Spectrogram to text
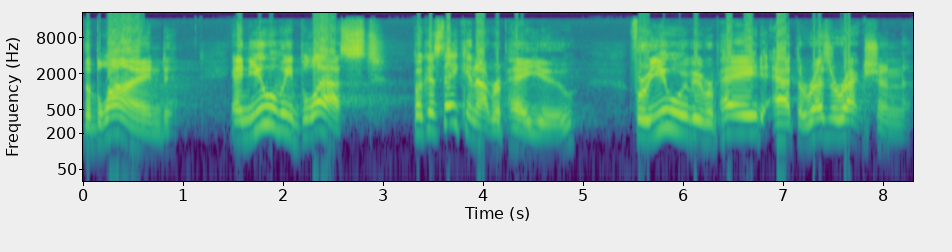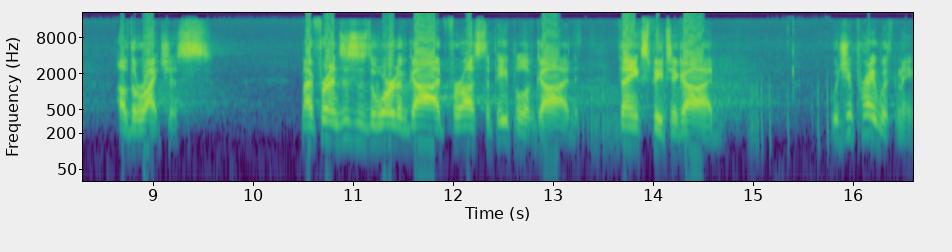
the blind, and you will be blessed because they cannot repay you, for you will be repaid at the resurrection of the righteous. My friends, this is the word of God for us, the people of God. Thanks be to God. Would you pray with me?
